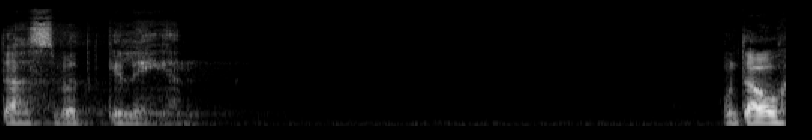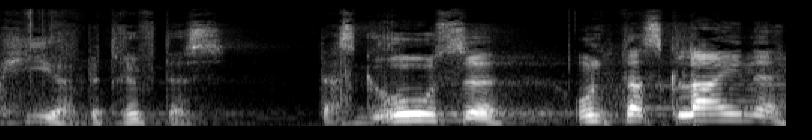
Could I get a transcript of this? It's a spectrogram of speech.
das wird gelingen. Und auch hier betrifft es das Große und das Kleine.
